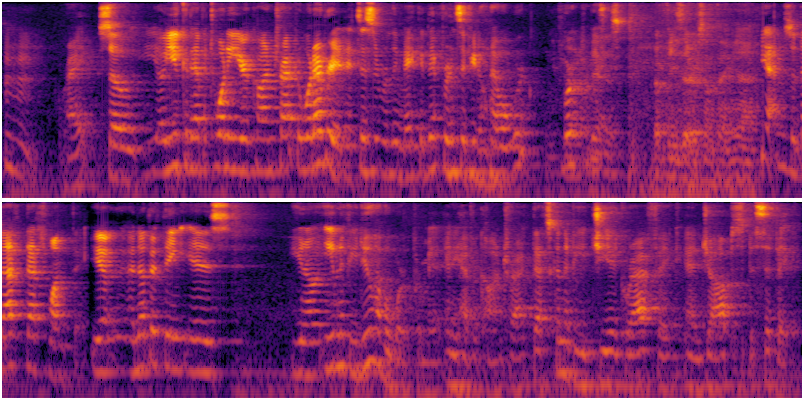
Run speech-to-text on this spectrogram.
Mm-hmm. Right? So you, know, you could have a 20 year contract or whatever, it, it doesn't really make a difference if you don't have a work, work permit. business, a visa or something, yeah. Yeah, so that, that's one thing. Yeah, another thing is, you know, even if you do have a work permit and you have a contract, that's going to be geographic and job specific.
